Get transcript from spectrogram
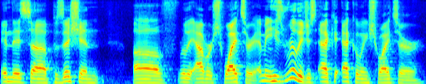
in this uh, position of really Albert Schweitzer. I mean, he's really just echoing Schweitzer,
